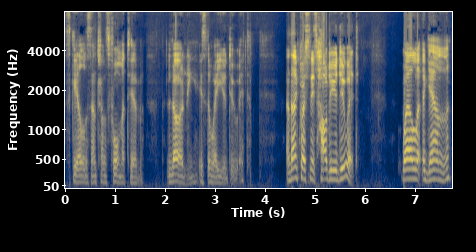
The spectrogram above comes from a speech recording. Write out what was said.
skills and transformative learning is the way you do it. And then the question is, how do you do it? Well, again,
